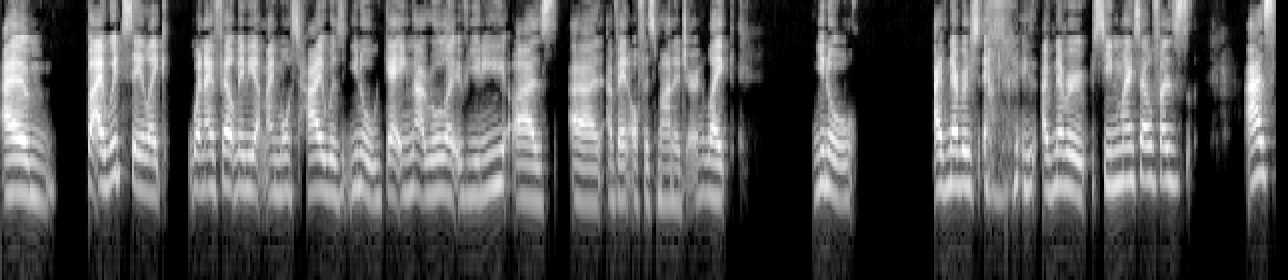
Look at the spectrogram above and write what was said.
Um, but I would say like when I felt maybe at my most high was, you know, getting that role out of uni as an event office manager. Like, you know, I've never I've never seen myself as as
